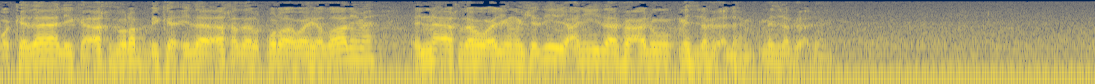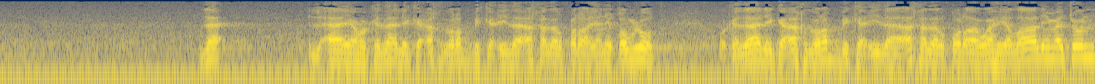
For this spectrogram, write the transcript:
وكذلك أخذ ربك إذا أخذ القرى وهي ظالمة إن أخذه أليم شديد يعني إذا فعلوا مثل فعلهم مثل فعلهم. لا. الآية وكذلك أخذ ربك إذا أخذ القرى يعني قوم لوط. وكذلك أخذ ربك إذا أخذ القرى وهي ظالمة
